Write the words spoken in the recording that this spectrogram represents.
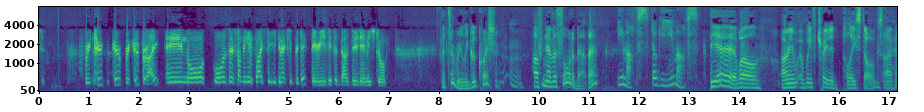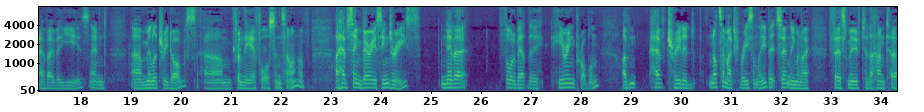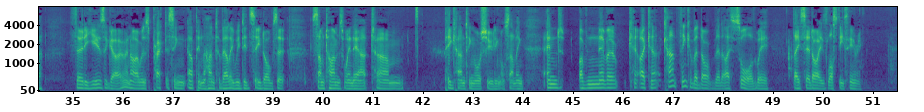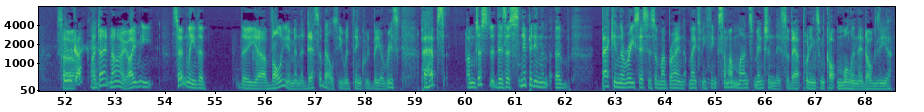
recoup, recoup, recuperate and or or is there something in place that you can actually protect their ears if it does do damage to them? That's a really good question. Hmm. I've never thought about that. Earmuffs, doggy earmuffs. Yeah, well, I mean, we've treated police dogs, I have over the years, and um, military dogs um, from the Air Force and so on. I've, I have seen various injuries, never thought about the hearing problem. I've have treated, not so much recently, but certainly when I first moved to the Hunter 30 years ago and I was practicing up in the Hunter Valley, we did see dogs that sometimes went out um, pig hunting or shooting or something. And I've never, I can't think of a dog that I saw where they said, oh, he's lost his hearing. So Okay. I don't know. I mean, certainly the the uh, volume and the decibels you would think would be a risk. Perhaps I'm just there's a snippet in the uh, back in the recesses of my brain that makes me think someone once mentioned this about putting some cotton wool in their dog's ear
